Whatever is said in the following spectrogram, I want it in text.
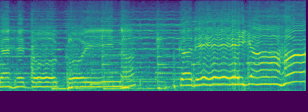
कह दो कोई ना करे यहाँ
